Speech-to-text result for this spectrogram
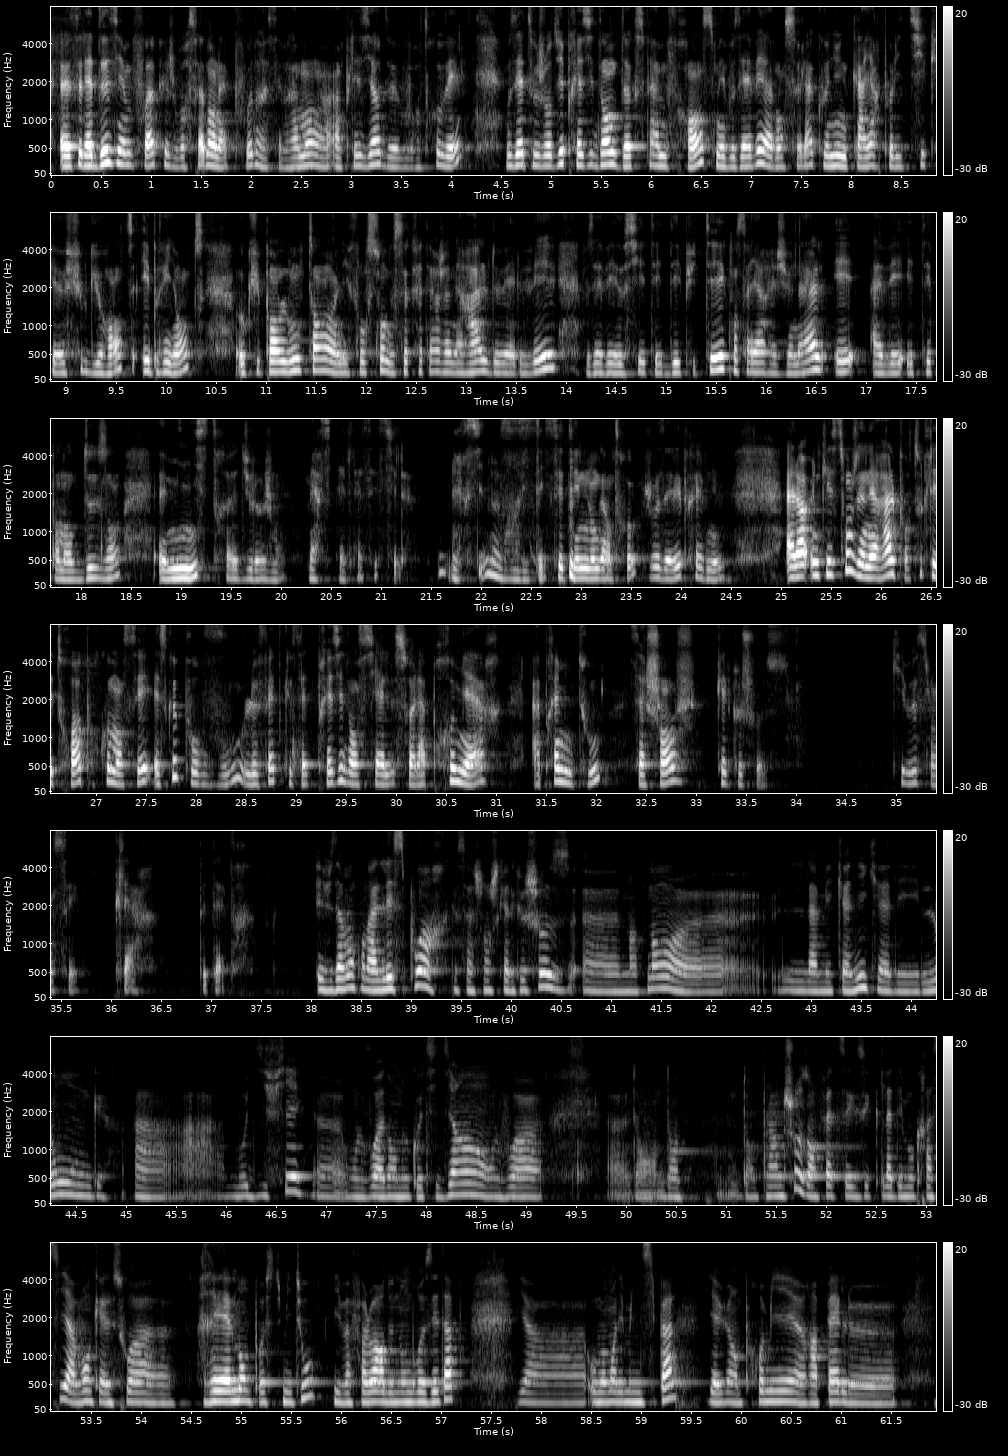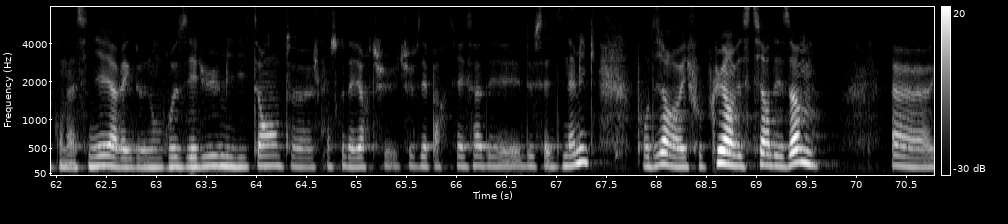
Euh, c'est la deuxième fois que je vous reçois dans la poudre, c'est vraiment un plaisir de vous retrouver. Vous êtes aujourd'hui présidente d'Oxfam France, mais vous avez avant cela connu une carrière politique euh, fulgurante et brillante, occupant longtemps les fonctions de secrétaire générale de LV. Vous avez aussi été députée, conseillère régionale et avez été pendant deux ans euh, ministre du Logement. Merci d'être là, Cécile. Merci de m'avoir invité. C'était une longue intro, je vous avais prévenu. Alors, une question générale pour toutes les trois, pour commencer. Est-ce que pour vous, le fait que cette présidentielle soit la première après MeToo, ça change quelque chose? Qui veut se lancer? Claire, peut-être. Évidemment qu'on a l'espoir que ça change quelque chose. Euh, maintenant, euh, la mécanique, elle est longue à, modifier. Euh, on le voit dans nos quotidiens, on le voit dans, dans dans plein de choses en fait. C'est que la démocratie, avant qu'elle soit euh, réellement post-MeToo, il va falloir de nombreuses étapes. Il y a, au moment des municipales, il y a eu un premier rappel euh, qu'on a signé avec de nombreux élus, militantes. Euh, je pense que d'ailleurs tu, faisais partie ça, de cette dynamique pour dire il faut plus investir des hommes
